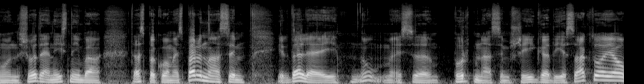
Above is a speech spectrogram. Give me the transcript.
Un šodien īstenībā tas, par ko mēs parunāsim, ir daļēji, nu, mēs uh, turpināsim šī gada iesākto jau,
